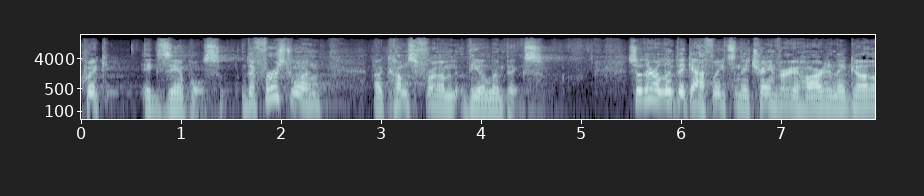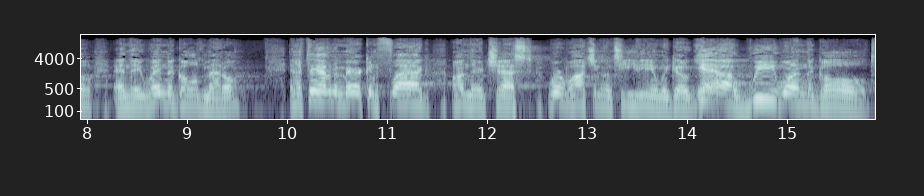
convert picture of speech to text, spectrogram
quick examples. The first one uh, comes from the Olympics. So they're Olympic athletes and they train very hard and they go and they win the gold medal. And if they have an American flag on their chest, we're watching on TV and we go, Yeah, we won the gold.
